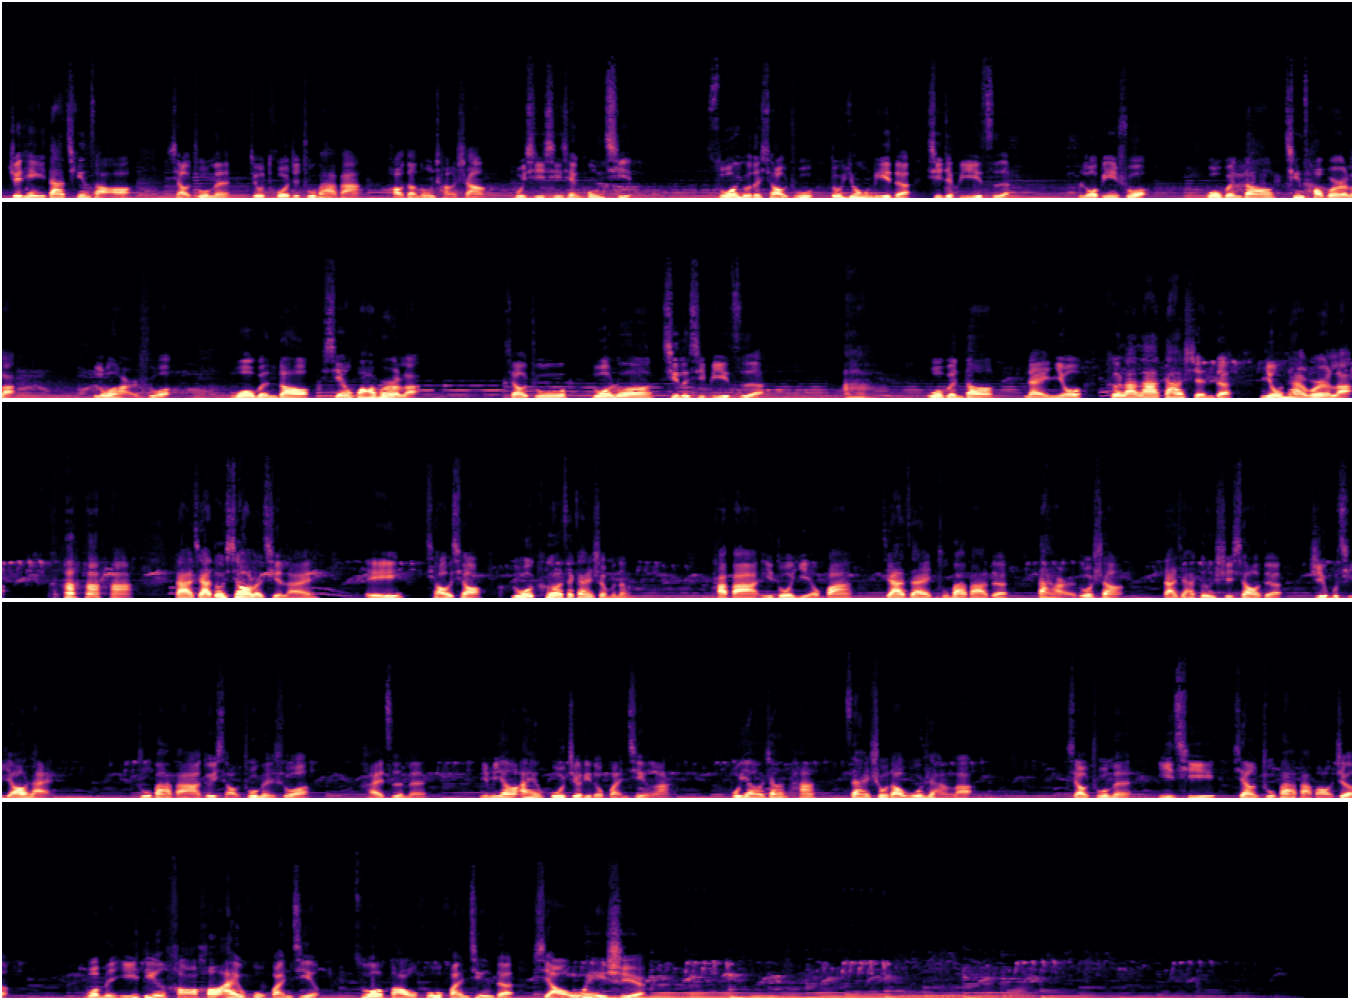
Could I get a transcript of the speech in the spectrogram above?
这天一大清早，小猪们就拖着猪爸爸跑到农场上呼吸新鲜空气。所有的小猪都用力地吸着鼻子。罗宾说：“我闻到青草味儿了。”罗尔说：“我闻到鲜花味儿了。”小猪罗罗吸了吸鼻子，啊。我闻到奶牛克拉拉大婶的牛奶味儿了，哈哈哈！大家都笑了起来。哎，瞧瞧，罗克在干什么呢？他把一朵野花夹在猪爸爸的大耳朵上，大家更是笑得直不起腰来。猪爸爸对小猪们说：“孩子们，你们要爱护这里的环境啊，不要让它再受到污染了。”小猪们一起向猪爸爸保证：“我们一定好好爱护环境，做保护环境的小卫士。”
